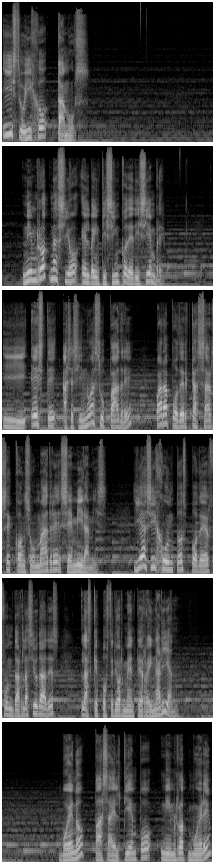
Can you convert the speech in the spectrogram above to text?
y su hijo Tamuz. Nimrod nació el 25 de diciembre y este asesinó a su padre para poder casarse con su madre Semiramis y así juntos poder fundar las ciudades las que posteriormente reinarían. Bueno, pasa el tiempo, Nimrod muere,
